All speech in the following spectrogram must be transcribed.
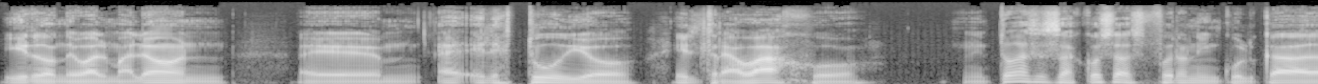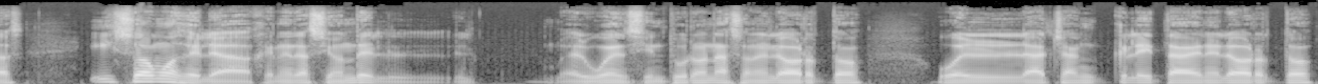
ir donde va el malón, eh, el estudio, el trabajo. Todas esas cosas fueron inculcadas y somos de la generación del el- el buen cinturonazo en el orto o la chancleta en el orto.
